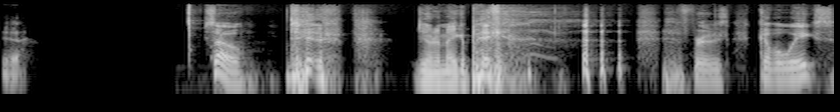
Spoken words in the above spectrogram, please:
Yeah. So, do you want to make a pick for a couple weeks?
